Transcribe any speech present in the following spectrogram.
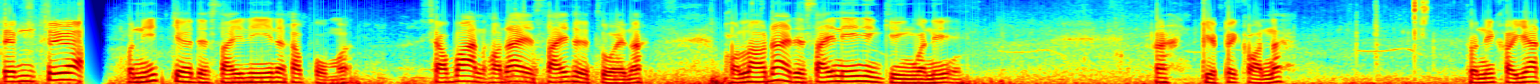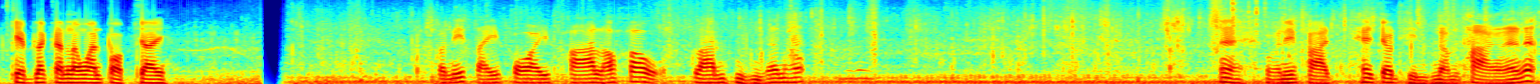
เต็มเสื้อ วันนี้เจอแต่ไซส์นี้นะครับผมอะชาวบ้านเขาได้ไซส์สวยๆนะ ของเราได้แต่ไซส์นี้จริง ๆ วันนี้อะเก็บไปก่อนนะตอนนี้ขออนุญาตเก็บแล้วกันรางวัลปลอบใจ ตอนนี้ไต่ฟอยพาเราเข้าลานหินแล้วนะฮะเอ้ย วันนี้พาให้เจ้าถิ่นนำทางนะเนี่ย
